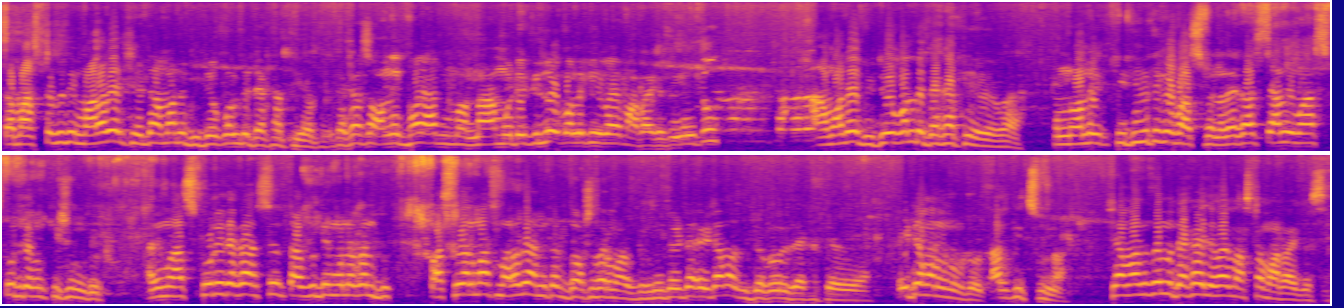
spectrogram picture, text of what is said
তা মাছটা যদি মারা যায় সেটা আমাদের ভিডিও কল দিয়ে দেখাতে হবে। দেখা যাচ্ছে অনেক ভাই আর না মরে গেলেও বলে কি ভাই মারা গেছে। কিন্তু আমাদের ভিডিও কল দিয়ে দেখাতে হবে ভাই। অনেক পৃথিবী থেকে বাঁচবে না। দেখা যাচ্ছে আমি মাছ করি দেখুন কি সুন্দর। আমি মাছ করি দেখা যাচ্ছে তার যদি মনে করেন পাঁচ হাজার মাছ মারা যায় আমি তার দশ হাজার মাছ দেবো। কিন্তু এটা এটা আমার ভিডিও কলে দেখাতে হবে। এটা আমার অনুরোধ আর কিছু না। সে আমাদের জন্য দেখায় যে ভাই মাছটা মারা গেছে।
